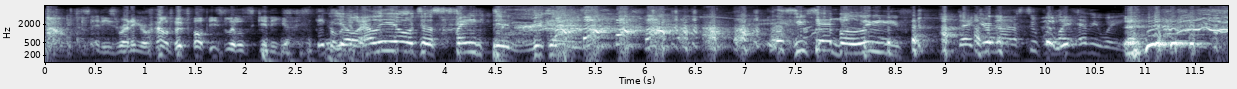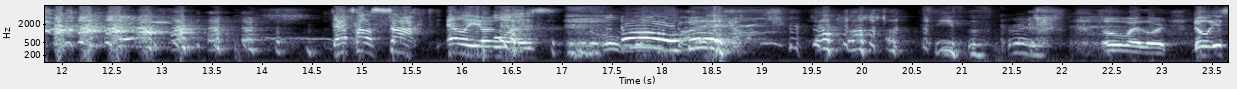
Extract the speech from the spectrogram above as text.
pounds, and he's running around with all these little skinny guys. Take a look Yo, at. Elio just fainted because he can't believe that you're not a super light heavyweight. That's how shocked Elio was. Oh man! Oh, Jesus Christ! Oh my lord! No, it's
